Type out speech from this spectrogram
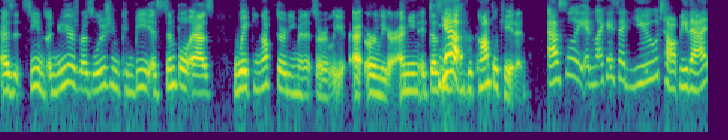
as it seems. A new year's resolution can be as simple as waking up 30 minutes early uh, earlier. I mean it doesn't yeah. have to be complicated. Absolutely. And like i said you taught me that.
